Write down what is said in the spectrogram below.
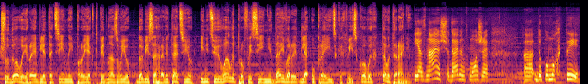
Чудовий реабілітаційний проєкт під назвою Добіса гравітацію ініціювали професійні дайвери для українських військових та ветеранів. Я знаю, що дайвінг може допомогти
